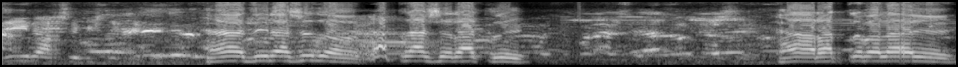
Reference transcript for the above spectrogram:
জিন হ্যাঁ দিন আসে তো। রাত্রে আসে রাত্রে। হ্যাঁ রাত্রেবেলায়।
